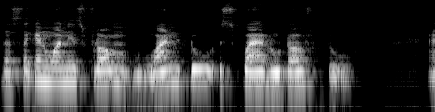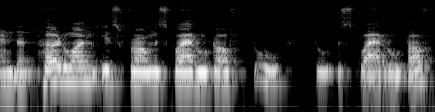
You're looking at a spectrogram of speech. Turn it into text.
The second one is from 1 to square root of 2. And the third one is from square root of 2 to square root of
